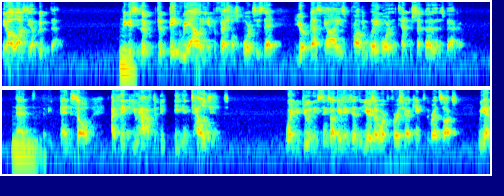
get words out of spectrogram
in all honesty, I'm good with that Mm. because the the big reality in professional sports is that your best guy is probably way more than ten percent better than his backup and Mm. and so I think you have to be intelligent when you're doing these things. I'll give you an example. The years I worked, the first year I came to the Red Sox, we had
